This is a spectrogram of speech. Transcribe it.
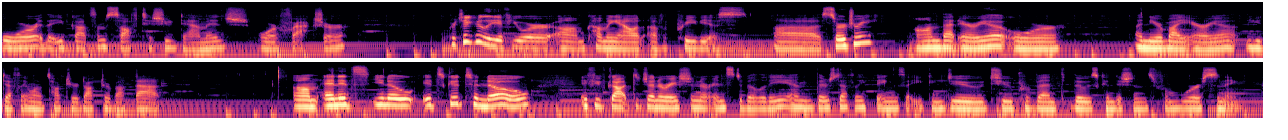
or that you've got some soft tissue damage or fracture. Particularly if you're um, coming out of a previous uh, surgery on that area or a nearby area, you definitely want to talk to your doctor about that. Um, and it's, you know, it's good to know if you've got degeneration or instability, and there's definitely things that you can do to prevent those conditions from worsening.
